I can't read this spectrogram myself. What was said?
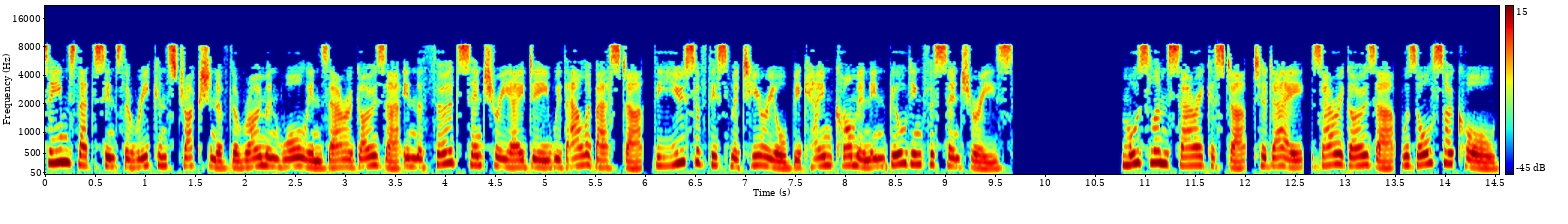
seems that since the reconstruction of the Roman wall in Zaragoza in the 3rd century AD with alabaster, the use of this material became common in building for centuries. Muslim Saraqusta today, Zaragoza was also called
